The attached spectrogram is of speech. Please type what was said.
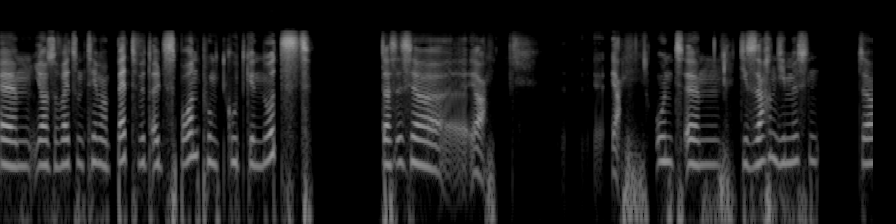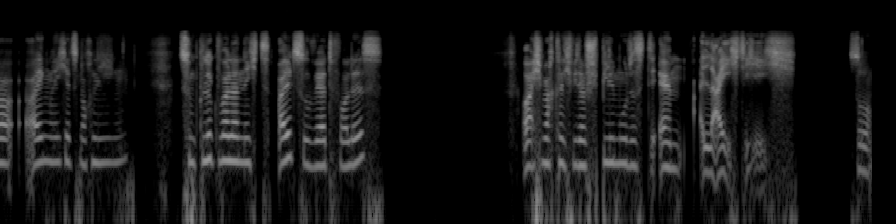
Ähm, ja, soweit zum Thema Bett wird als Spawnpunkt gut genutzt. Das ist ja, äh, ja. Ja. Und, ähm, die Sachen, die müssen da eigentlich jetzt noch liegen. Zum Glück, weil er nichts allzu wertvolles. Oh, ich mach gleich wieder Spielmodus, ähm, leicht. Ich, so.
